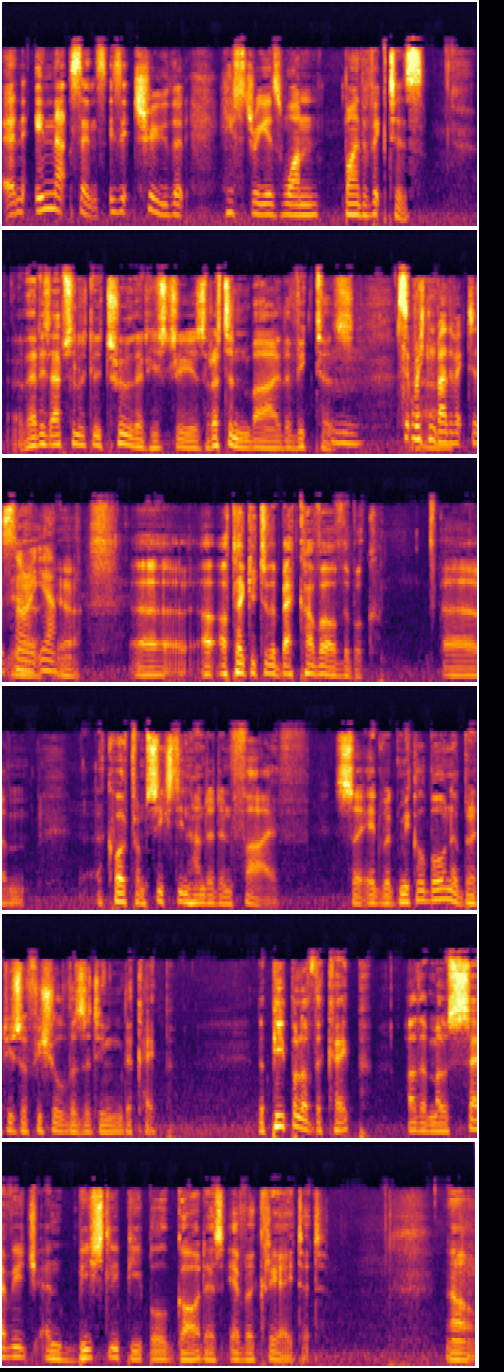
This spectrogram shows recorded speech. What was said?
And in that sense, is it true that history is won by the victors? Uh, that is absolutely true that history is written by the victors. Is it written by the victors? Sorry, yeah. yeah. Uh, I'll, I'll take you to the back cover of the book. Um, a quote from 1605. Sir Edward Michelborne, a British official visiting the Cape. The people of the Cape are the most savage and beastly people God has ever created. Now,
